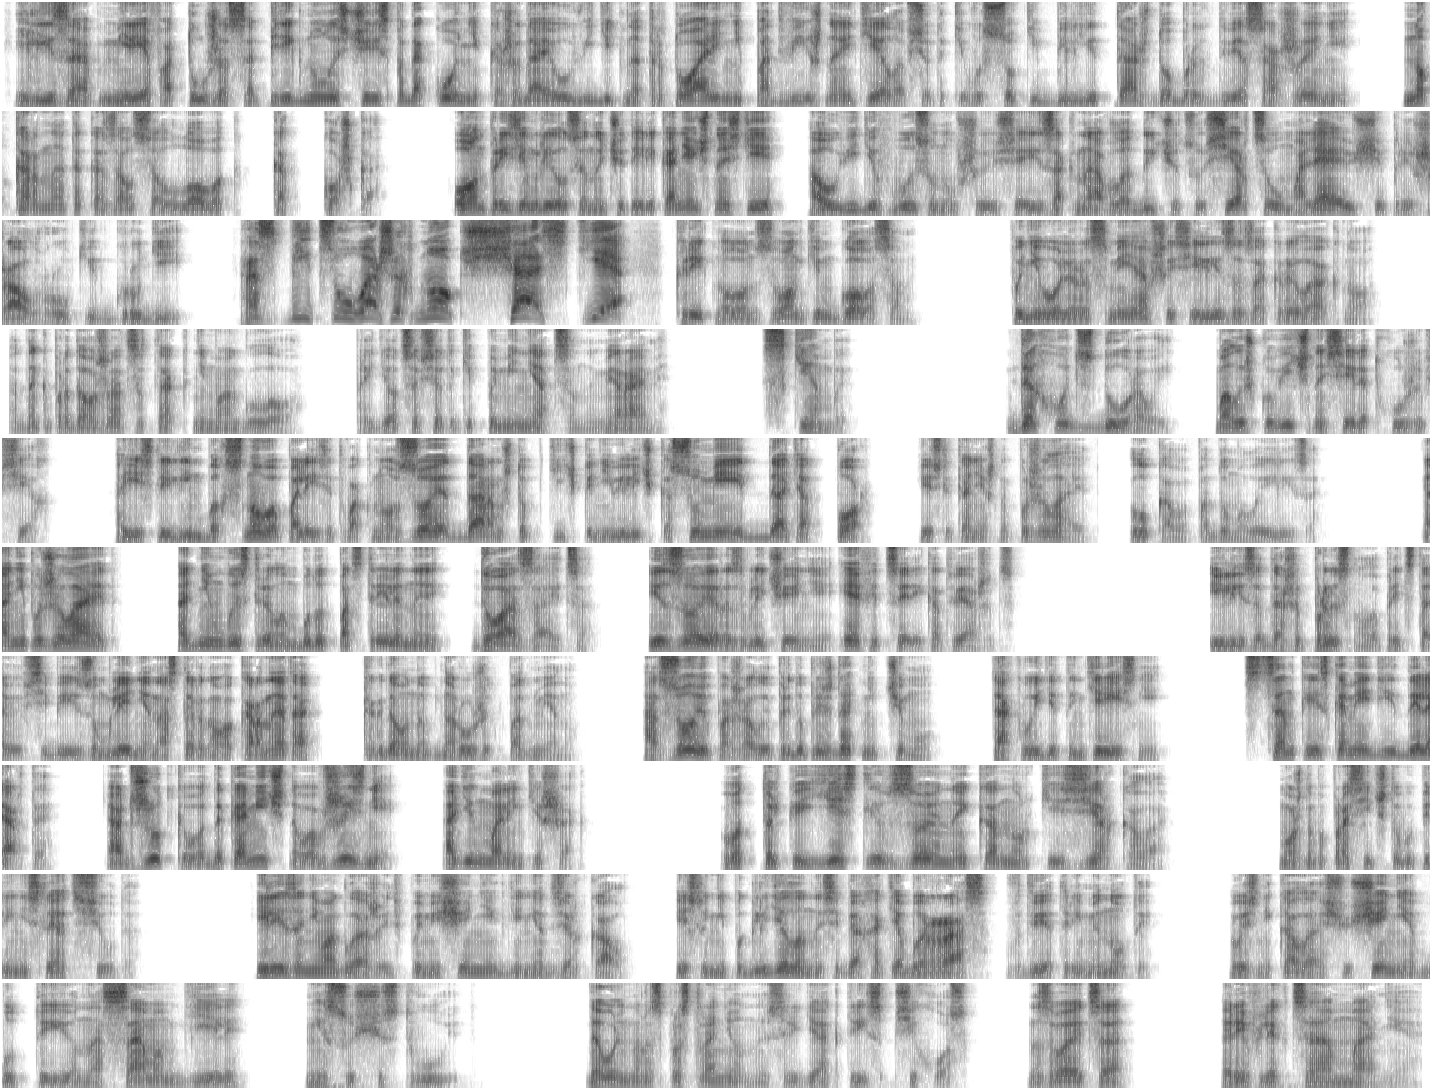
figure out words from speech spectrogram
Элиза, обмерев от ужаса, перегнулась через подоконник, ожидая увидеть на тротуаре неподвижное тело, все-таки высокий бельетаж, добрых две сажений, но Корнет оказался ловок, как кошка. Он приземлился на четыре конечности, а увидев высунувшуюся из окна владычицу сердца, умоляюще прижал руки к груди. «Разбиться у ваших ног счастье!» — крикнул он звонким голосом. Поневоле рассмеявшись, Элиза закрыла окно. Однако продолжаться так не могло. Придется все-таки поменяться номерами. С кем бы? Да хоть с Дуровой. Малышку вечно селят хуже всех. А если Лимбах снова полезет в окно, Зоя, даром что птичка-невеличка, сумеет дать отпор, если, конечно, пожелает, — лукаво подумала Элиза. А не пожелает, одним выстрелом будут подстрелены два зайца. И Зоя развлечение, и офицерик отвяжется. И Лиза даже прыснула, представив себе изумление настырного корнета, когда он обнаружит подмену. А Зою, пожалуй, предупреждать ни к чему. Так выйдет интересней. Сценка из комедии «Дель Арте». От жуткого до комичного в жизни один маленький шаг. Вот только есть ли в Зоиной конурке зеркало? Можно попросить, чтобы перенесли отсюда. И Лиза не могла жить в помещении, где нет зеркал, если не поглядела на себя хотя бы раз в 2-3 минуты возникало ощущение, будто ее на самом деле не существует. Довольно распространенный среди актрис психоз. Называется рефлексиомания.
